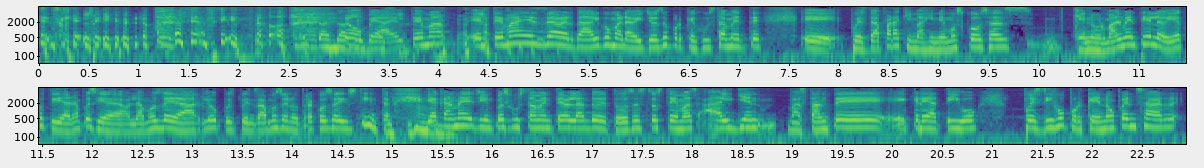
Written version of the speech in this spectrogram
es que el libro no vea el tema el tema es la verdad algo maravilloso porque justamente eh, pues da para que imaginemos cosas que normalmente en la vida cotidiana pues si hablamos de darlo pues pensamos en otra cosa distinta. Y acá en Medellín pues justamente hablando de todos estos temas alguien bastante eh, creativo pues dijo, ¿por qué no pensar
